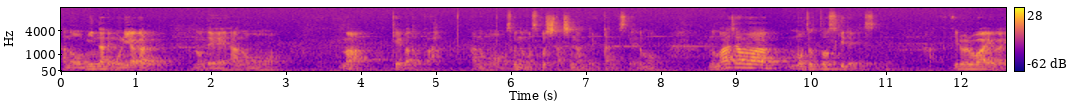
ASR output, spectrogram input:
あのみんなで盛り上がるのであのまあ競馬とかあのそういうのも少したしなんでいたんですけれども麻雀はもうずっと好きでですねいろいろワイワイ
